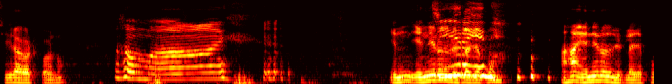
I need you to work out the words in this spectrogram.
చీర కట్టుకోను. అమ్మా. ఎన్ని ఎన్ని రోజులు ఇట్లా చెప్పు? ఆహా ఎన్ని రోజులు ఇట్లా చెప్పు?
